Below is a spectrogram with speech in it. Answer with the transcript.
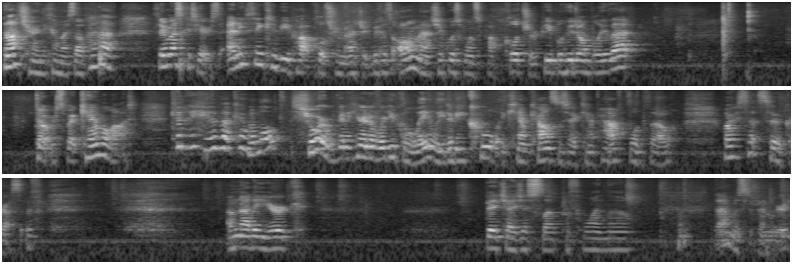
Not trying to kill myself. Three Musketeers. Anything can be pop culture magic because all magic was once pop culture. People who don't believe that don't respect Camelot. Can I hear about Camelot? Sure, we're gonna hear it over ukulele to be cool at Camp Counselors at Camp Half-Blood though. Why is that so aggressive? I'm not a yerk. Bitch, I just slept with one though. That must have been weird.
